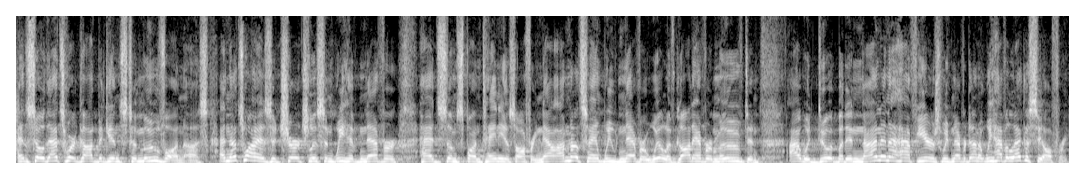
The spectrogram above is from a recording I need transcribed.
And so that's where God begins to move on us. And that's why, as a church, listen, we have never had some spontaneous offering. Now, I'm not saying we never will. If God ever moved and I would do it, but in nine and a half years, we've never done it. We have a legacy offering.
